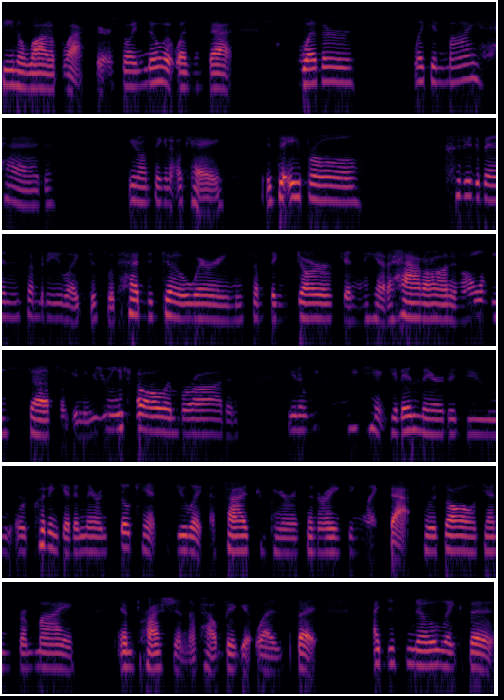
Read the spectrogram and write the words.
seen a lot of black bears, so I know it wasn't that. Whether, like in my head, you know, I'm thinking, okay, it's April. Could it have been somebody like just with head to toe wearing something dark and he had a hat on and all this stuff, like and he was really tall and broad and you know, we we can't get in there to do or couldn't get in there and still can't to do like a size comparison or anything like that. So it's all again from my impression of how big it was. But I just know like the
